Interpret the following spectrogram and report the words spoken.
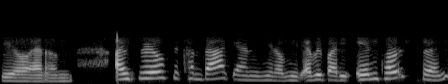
deal, and um, I'm thrilled to come back and you know meet everybody in person.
